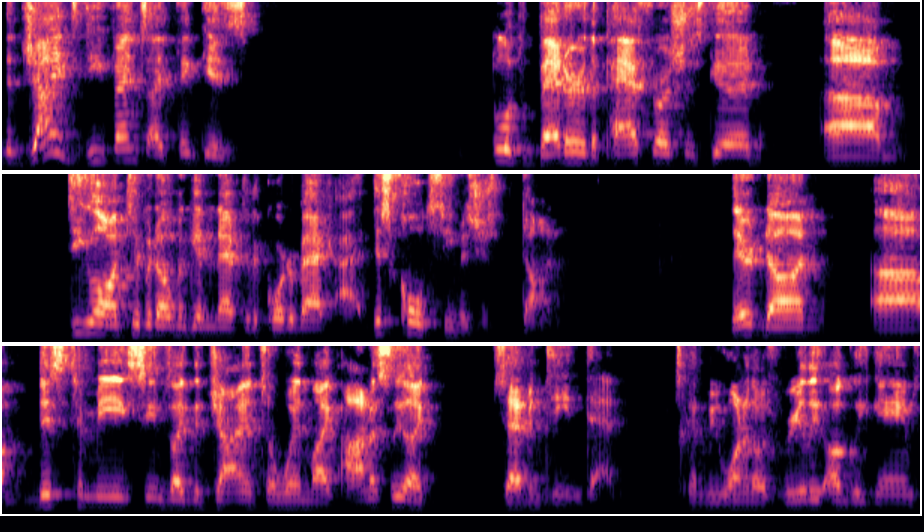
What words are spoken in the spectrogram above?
the Giants defense, I think, is looked better. The pass rush is good. Um, And Thibodeaux been getting after the quarterback. I, this Colts team is just done. They're done. Um, this to me seems like the Giants will win, like honestly, like 17-10. It's going to be one of those really ugly games.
